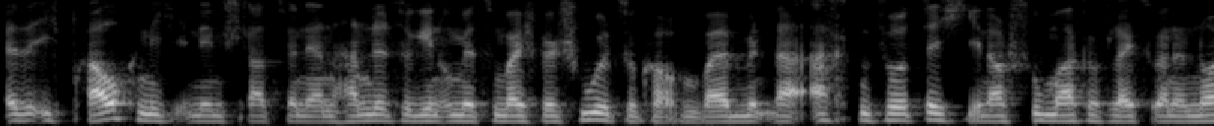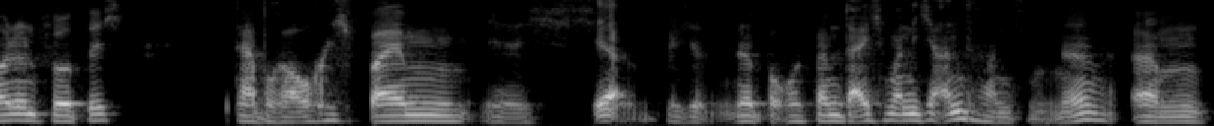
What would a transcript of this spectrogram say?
also ich brauche nicht in den stationären Handel zu gehen, um mir zum Beispiel Schuhe zu kaufen, weil mit einer 48, je nach Schuhmarke vielleicht sogar eine 49, da brauche ich beim, ich, Ja. ne, brauche ich beim Deichmann nicht antanzen. Ne? Ähm,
